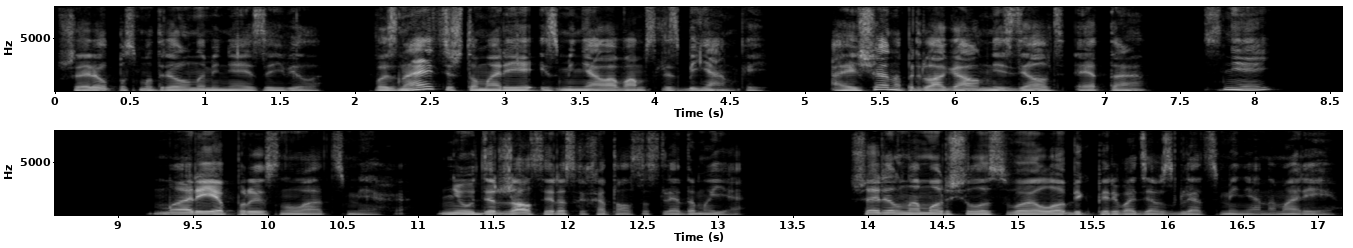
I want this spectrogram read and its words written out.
Шерил посмотрела на меня и заявила. «Вы знаете, что Мария изменяла вам с лесбиянкой? А еще она предлагала мне сделать это с ней». Мария прыснула от смеха. Не удержался и расхохотался следом и я. Шерил наморщила свой лобик, переводя взгляд с меня на Марию.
